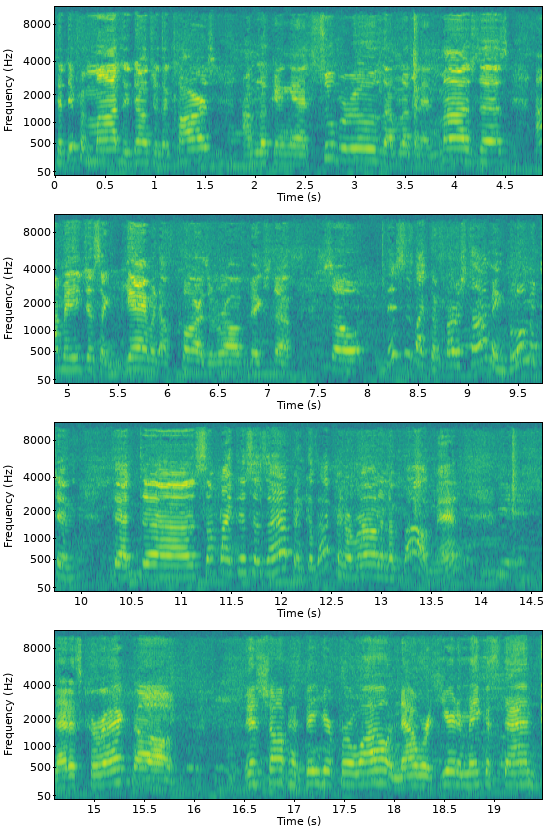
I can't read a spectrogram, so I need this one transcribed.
the different mods they've done to the cars. I'm looking at Subarus, I'm looking at Mazdas. I mean, it's just a gamut of cars that are all fixed up. So this is like the first time in Bloomington that uh, something like this has happened because I've been around and about, man. That is correct. Um, this shop has been here for a while, now we're here to make a stand,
